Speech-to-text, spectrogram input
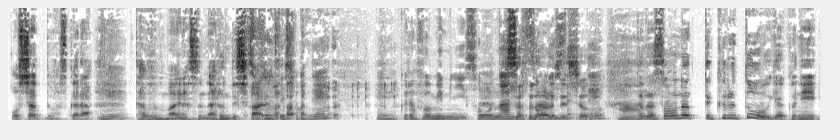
おっしゃってますから、ね、多分マイナスになるんでしょう、あれは。そうでしょうね。えー、グラフを見るにそうなる、ね、そうなるんでしょうと。はい、ただそうなってくると、逆に、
